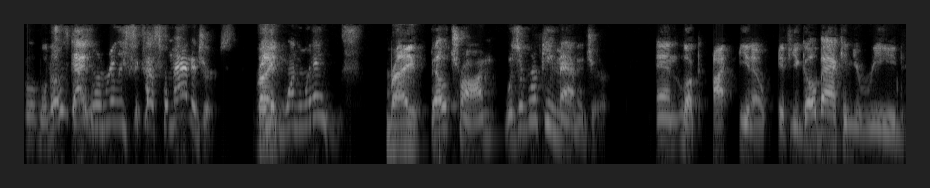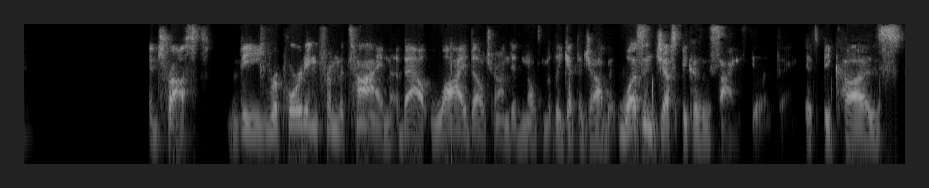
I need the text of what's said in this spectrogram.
blah. Well, those guys were really successful managers. They right. had won rings. Right. Beltran was a rookie manager. And look, I you know, if you go back and you read and trust the reporting from the time about why Beltran didn't ultimately get the job, it wasn't just because of the sign stealing thing. It's because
